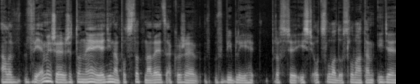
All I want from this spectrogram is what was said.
ale vieme, že, že to nie je jediná podstatná vec, akože v Biblii proste ísť od slova do slova, tam ide,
